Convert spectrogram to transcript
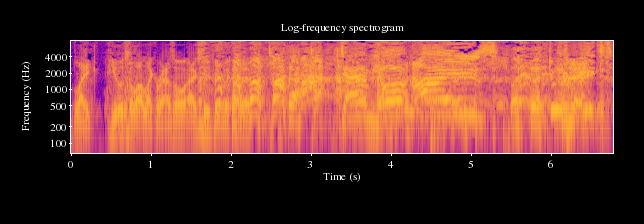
Like he looks a lot like Razzle, actually. If you look at him, Damn your eyes! too late.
